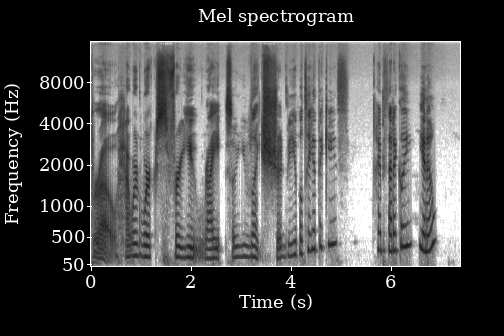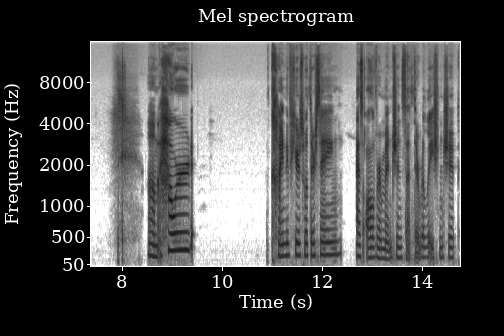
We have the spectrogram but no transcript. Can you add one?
bro, Howard works for you, right? So you like should be able to get the keys hypothetically, you know? Um, Howard kind of hears what they're saying, as Oliver mentions that their relationship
